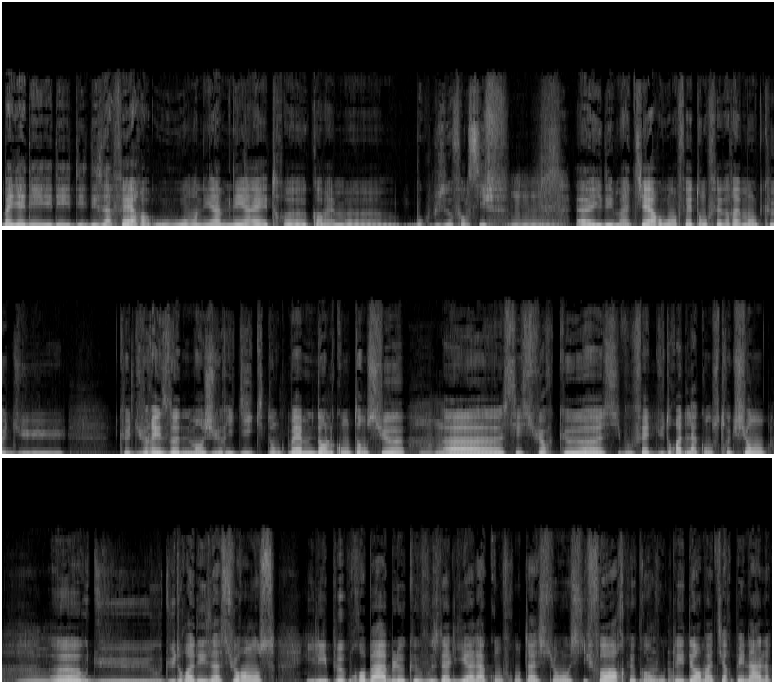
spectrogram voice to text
bah, il y a des, des, des, des affaires où on est amené à être euh, quand même euh, beaucoup plus offensif, Mhm. euh, et des matières où en fait on fait vraiment que du que du raisonnement juridique. Donc même dans le contentieux, Mhm. euh, c'est sûr que euh, si vous faites du droit de la construction Mhm. euh, ou, du, ou du droit des assurances, il est peu probable que vous alliez à la confrontation aussi fort que quand vous plaidez en matière pénale.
